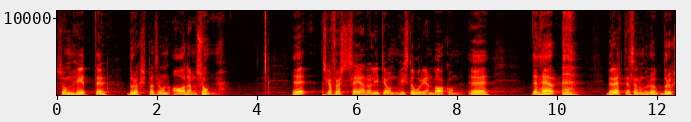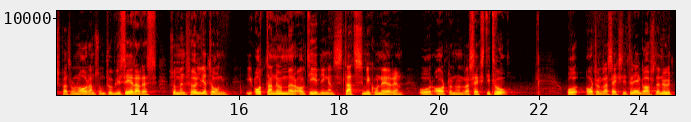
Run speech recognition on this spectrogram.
som heter brukspatron Adamsson. Eh, jag ska först säga då lite om historien bakom. Eh, den här berättelsen om brukspatron Adamsson publicerades som en följetong i åtta nummer av tidningen Stadsmissionären år 1862. Och 1863 gavs den ut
